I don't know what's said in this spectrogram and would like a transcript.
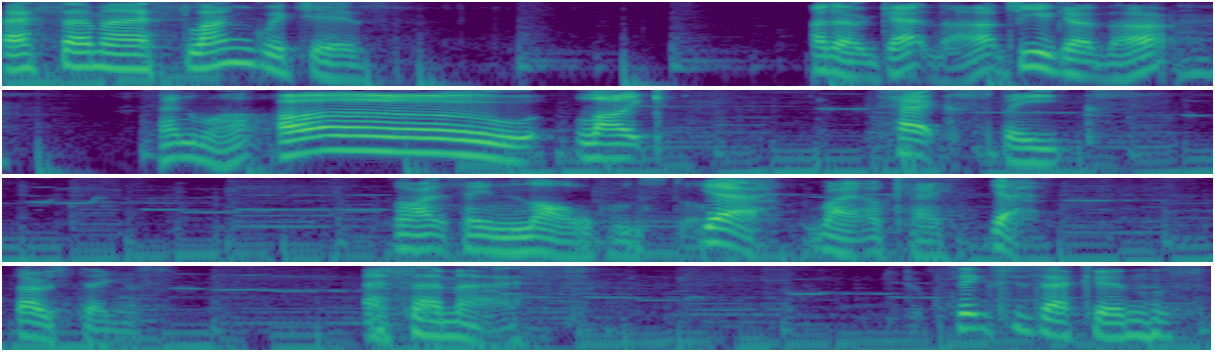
SMS languages. I don't get that. Do you get that? Ten what? Oh, like text speaks. So like saying lol and stuff. Yeah, Right. Okay. yeah, those things. SMS. 60 seconds,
